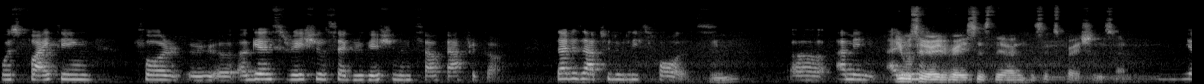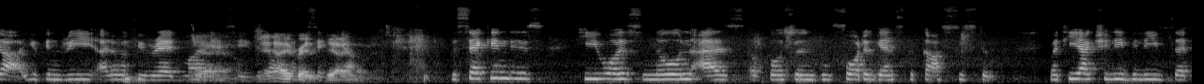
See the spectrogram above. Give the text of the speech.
was fighting for uh, against racial segregation in South Africa. That is absolutely false. Mhm. Uh, I mean, I He was very racist there in his expressions. and- yeah, you can read. I don't know if you read my Mm-hmm. yeah, essay. yeah, I read it. essay, Yeah, I. The second is he was known as a person who fought against the caste system. But he actually believed that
